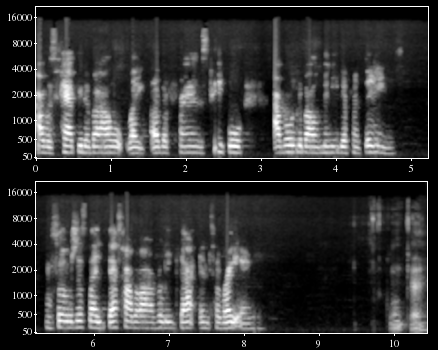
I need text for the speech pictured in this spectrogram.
I was happy about, like other friends, people, I wrote about many different things. And so it was just like that's how I really got into writing. Okay.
